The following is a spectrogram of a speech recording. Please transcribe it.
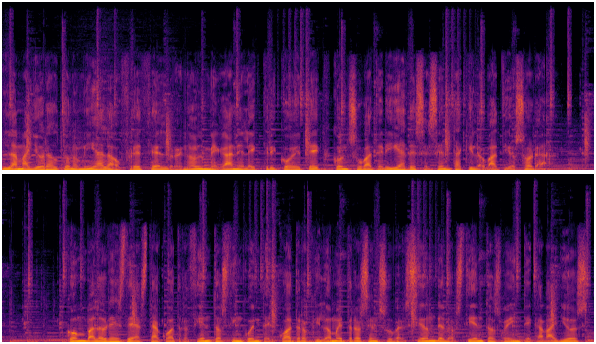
la mayor autonomía la ofrece el Renault Megane eléctrico E-Tech con su batería de 60 kWh con valores de hasta 454 km en su versión de 220 caballos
